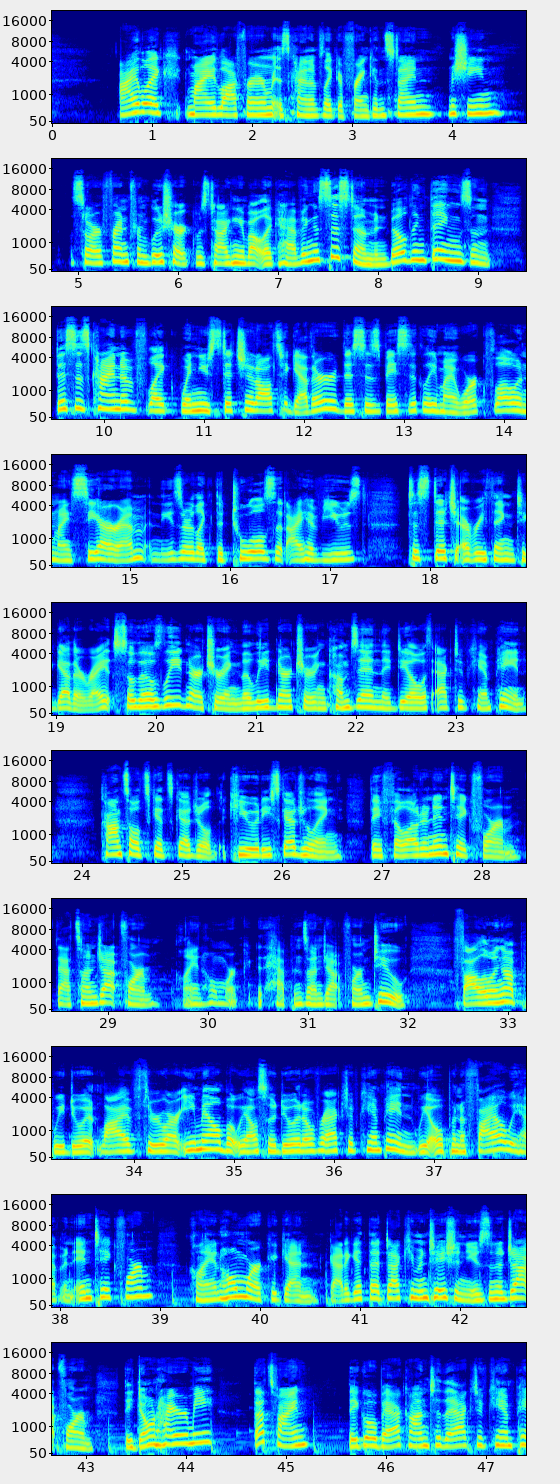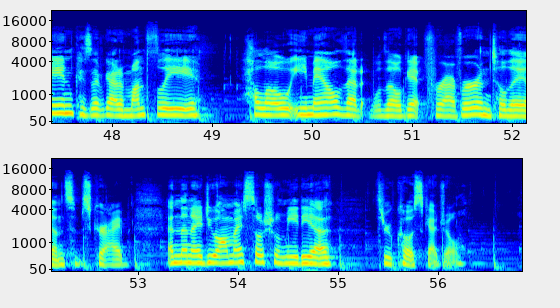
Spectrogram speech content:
I like my law firm is kind of like a Frankenstein machine. So our friend from Blue Shark was talking about like having a system and building things and this is kind of like when you stitch it all together, this is basically my workflow and my CRM. And these are like the tools that I have used to stitch everything together, right? So those lead nurturing, the lead nurturing comes in, they deal with active campaign. Consults get scheduled, acuity scheduling, they fill out an intake form. That's on JotForm. Client homework, it happens on JotForm too. Following up, we do it live through our email, but we also do it over Active Campaign. We open a file, we have an intake form, Client homework again. Got to get that documentation using a JotForm. They don't hire me. That's fine. They go back onto the active campaign because I've got a monthly hello email that they'll get forever until they unsubscribe. And then I do all my social media through CoSchedule.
